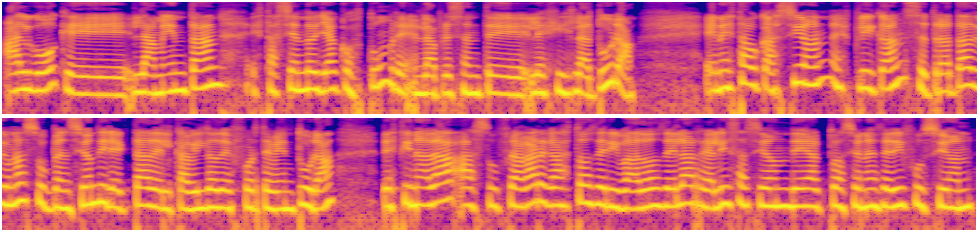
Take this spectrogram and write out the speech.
algo que lamentan está siendo ya costumbre en la presente legislatura. En esta ocasión, explican, se trata de una subvención directa del Cabildo de Fuerteventura destinada a sufragar gastos derivados de la realización de actuaciones de difusión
